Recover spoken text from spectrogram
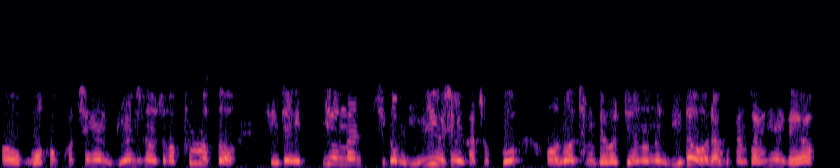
어, 워커 코치는 류현진 선수가 프로로서 굉장히 뛰어난 직업 윤리 의식을 갖췄고 언어 장벽을 뛰어넘는 리더라고 평가를 했는데요.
